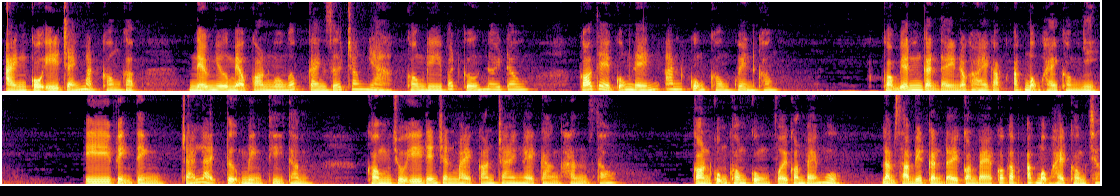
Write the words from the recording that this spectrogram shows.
anh cố ý tránh mặt không gặp. Nếu như mèo con ngu ngốc canh giữa trong nhà, không đi bất cứ nơi đâu, có thể cũng đến ăn cũng không quên không. Còn biết gần đây nó có hay gặp ác mộng hay không nhỉ? Y vịnh tình trái lại tự mình thì thầm, không chú ý đến chân mày con trai ngày càng hằn sâu. Con cũng không cùng với con bé ngủ, làm sao biết gần đây con bé có gặp ác mộng hay không chứ?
